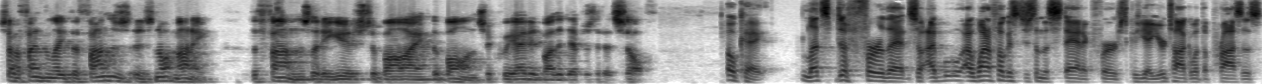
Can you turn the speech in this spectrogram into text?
So fundamentally, the funds is not money. The funds that are used to buy the bonds are created by the deficit itself. Okay. Let's defer that. So I, I want to focus just on the static first, because yeah, you're talking about the process.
